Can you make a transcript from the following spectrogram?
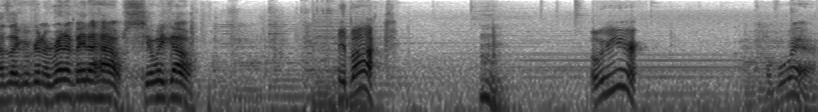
Sounds like we're gonna renovate a house. Here we go. Hey, Bach. Hmm. Over here. Over where?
